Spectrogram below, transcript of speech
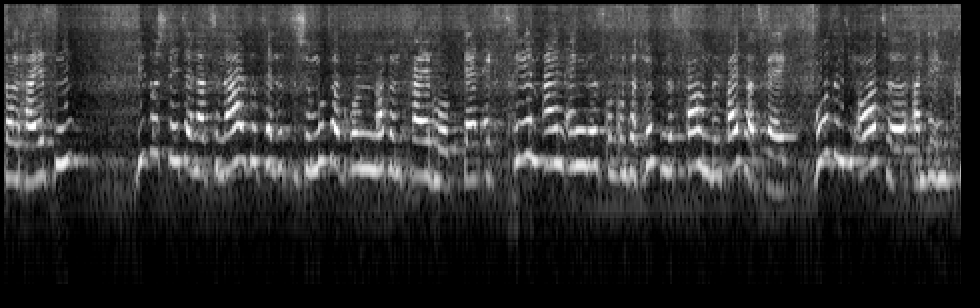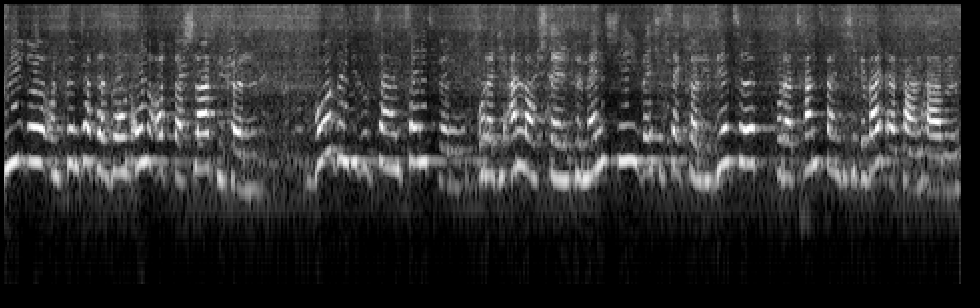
Soll heißen, wieso steht der nationalsozialistische Mutterbrunnen noch in Freiburg, der ein extrem einengendes und unterdrückendes Frauenbild weiterträgt? Wo sind die Orte, an denen queere und Finterpersonen ohne Obdach schlafen können? Wo sind die sozialen Zentren oder die Anlaufstellen für Menschen, welche sexualisierte oder transfeindliche Gewalt erfahren haben?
